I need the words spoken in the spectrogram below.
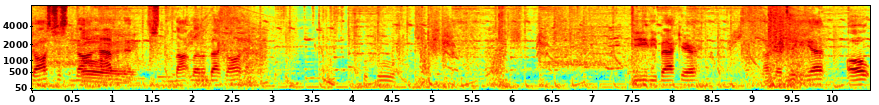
Goss just not Oh, having it. Just not letting him back on. Ooh. DD back air. Not gonna take it yet. Oh,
